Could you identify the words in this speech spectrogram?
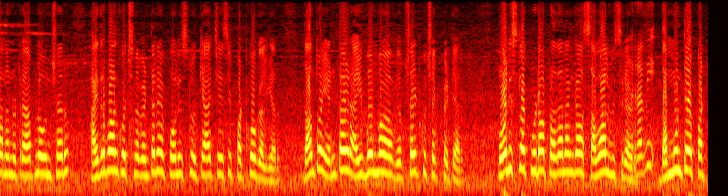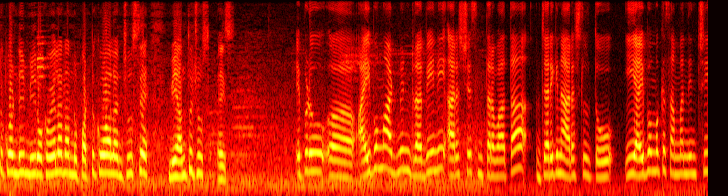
తనను ట్రాప్లో ఉంచారు. హైదరాబాద్కు వచ్చిన వెంటనే పోలీసులు క్యాచ్ చేసి పట్టుకోగలిగారు. దాంతో ఎంటైర్ ఐబొమ్మ వెబ్సైట్కు చెక్ పెట్టారు. పోలీసులకు కూడా ప్రధానంగా సవాల్ విసిరాడు. రవి. దమ్ముంటే పట్టుకోండి మీరు ఒకవేళ నన్ను పట్టుకోవాలని చూస్తే మీ అంతు చూస్ ఎస్. ఇప్పుడు ఐబొమ్మ అడ్మిన్ రవిని అరెస్ట్ చేసిన తర్వాత జరిగిన అరెస్టులతో ఈ ఐబొమ్మకి సంబంధించి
